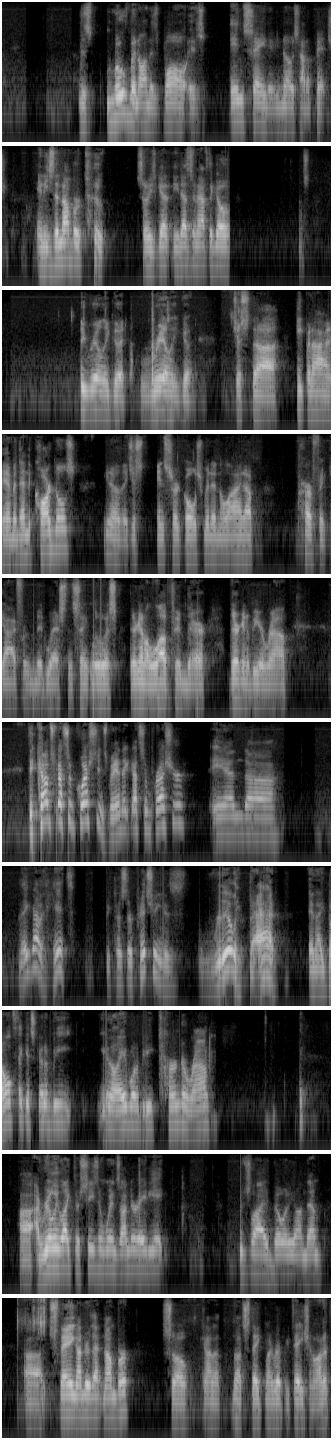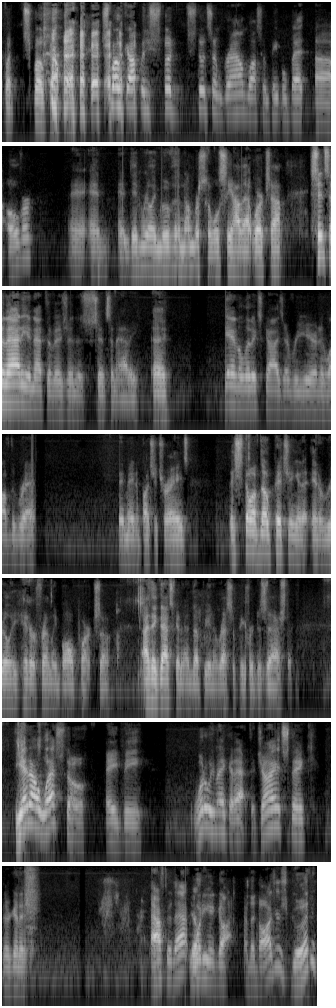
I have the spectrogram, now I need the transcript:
this movement on his ball is insane, and he knows how to pitch. And he's the number two, so he's get he doesn't have to go. Really, good, really good. Just uh, keep an eye on him. And then the Cardinals, you know, they just insert Goldschmidt in the lineup. Perfect guy for the Midwest and St. Louis. They're going to love him there. They're going to be around. the Cubs got some questions, man. They got some pressure, and uh, they got a hit because their pitching is really bad, and I don't think it's going to be, you know, able to be turned around. Uh, I really like their season wins under 88. Huge liability on them uh, staying under that number. So kind of not stake my reputation on it, but spoke up, spoke up and stood stood some ground while some people bet uh, over, and, and, and didn't really move the number. So we'll see how that works out. Cincinnati in that division is Cincinnati. Uh, analytics guys every year. They love the red. They made a bunch of trades. They still have no pitching in a, in a really hitter friendly ballpark. So I think that's going to end up being a recipe for disaster. The NL West, though, AB, what do we make of that? The Giants think they're going to. After that, Yep. what do you got? Are the Dodgers good?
